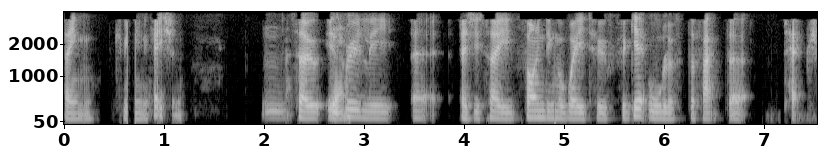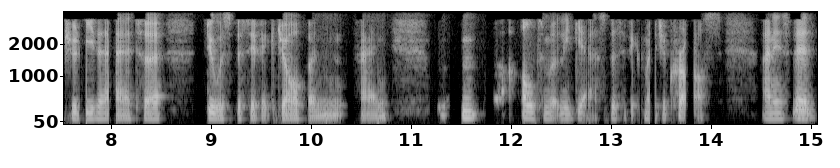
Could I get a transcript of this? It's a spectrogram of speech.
same communication. Mm. So it's yeah. really, uh, as you say, finding a way to forget all of the fact that tech should be there to do a specific job and, and ultimately get a specific message across and instead mm.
